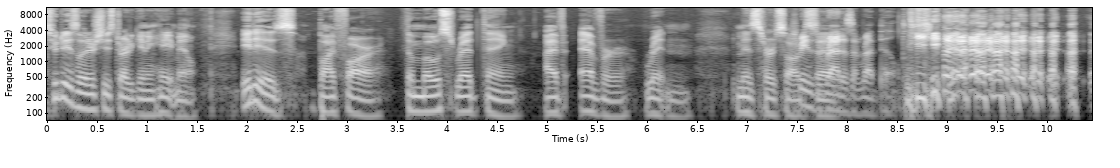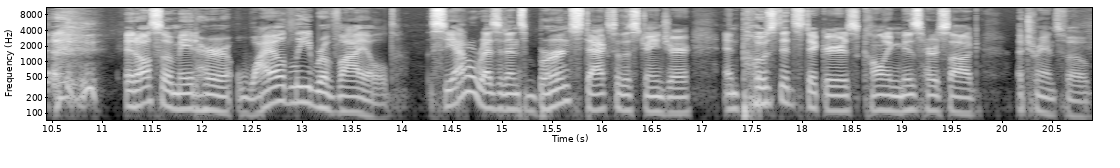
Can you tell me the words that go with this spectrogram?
two days later, she started getting hate mail. It is by far the most read thing I've ever written. Ms. Herzog Which means said. red isn't red pilled. It also made her wildly reviled. Seattle residents burned stacks of The Stranger and posted stickers calling Ms. Herzog a transphobe.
